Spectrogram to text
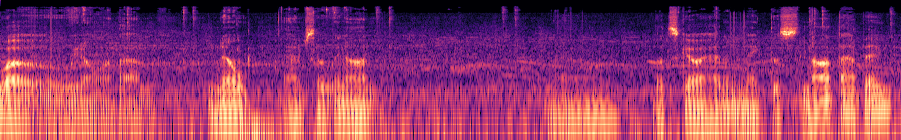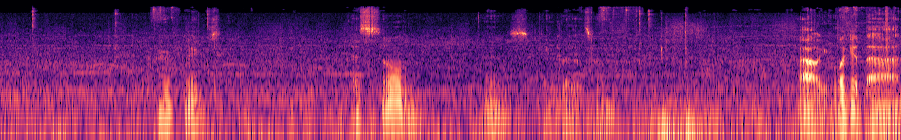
Whoa, we don't want that. Nope, absolutely not. Let's go ahead and make this not that big. Perfect. It's still is big, but it's fine. Oh, look at that.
